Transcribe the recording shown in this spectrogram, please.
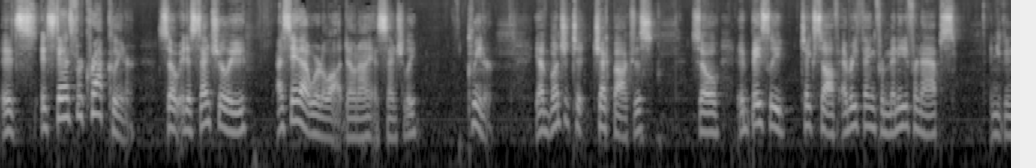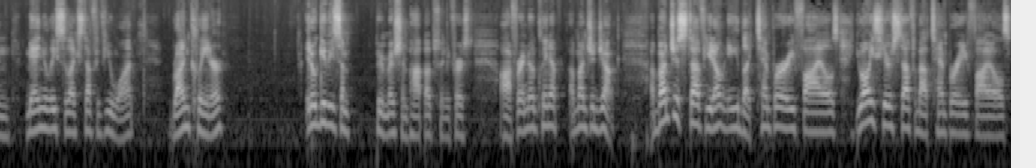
It's it stands for crap cleaner. So it essentially, I say that word a lot, don't I? Essentially, cleaner. You have a bunch of check boxes. So it basically takes off everything from many different apps, and you can manually select stuff if you want. Run cleaner. It'll give you some permission pop-ups when you first offer it, and it'll clean up a bunch of junk a bunch of stuff you don't need, like temporary files. You always hear stuff about temporary files.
